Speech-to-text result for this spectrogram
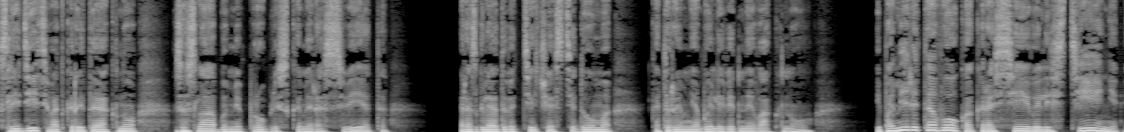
Следить в открытое окно за слабыми проблесками рассвета — разглядывать те части дома, которые мне были видны в окно, и по мере того, как рассеивались тени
